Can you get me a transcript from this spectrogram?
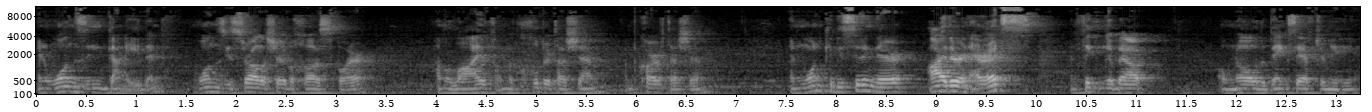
and one's in Gan Eden, one's Yisrael Asher B'cha I'm alive, I'm a Chulber Hashem, I'm carved Hashem. And one can be sitting there either in Eretz and thinking about, oh no, the bank's after me,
